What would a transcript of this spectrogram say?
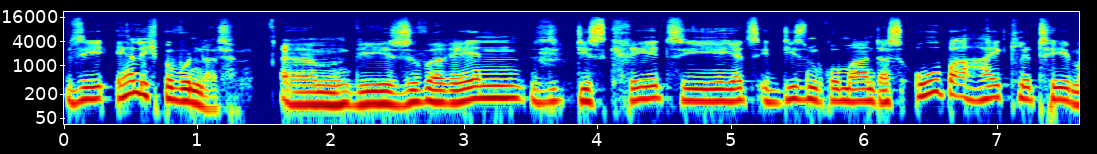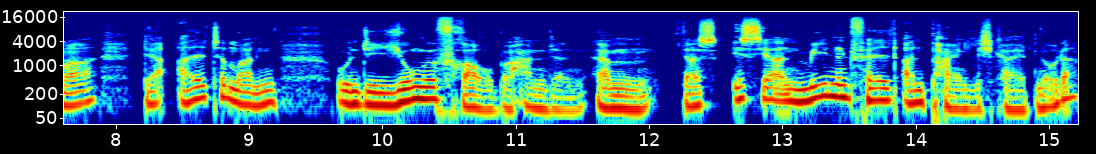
Sie ehrlich bewundert ähm, wie souverän, diskret sie jetzt in diesem Roman das oberheikle Thema der alte Mann und die junge Frau behandeln. Ähm, das ist ja ein Minenfeld an Peinlichkeiten, oder?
